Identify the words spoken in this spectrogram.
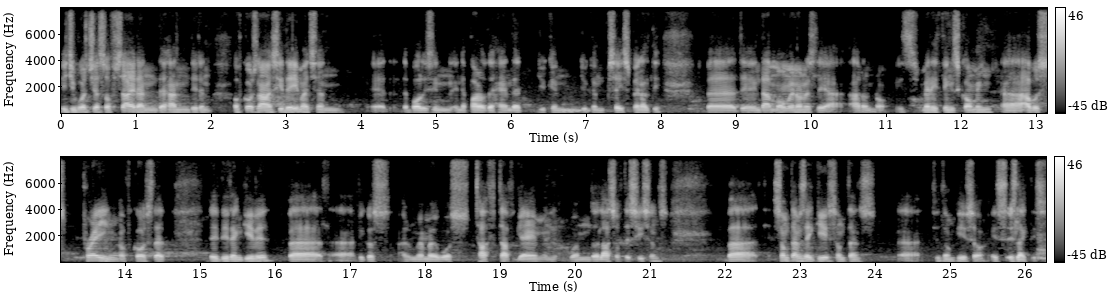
it was just offside and the hand didn't of course now i see the image and uh, the ball is in in a part of the hand that you can you can say is penalty. But in that moment honestly i, I don't know. It's many things coming. Uh, i was praying of course that they didn't give it but uh, because i remember it was tough tough game and one the last of the seasons. But sometimes they give sometimes uh, they don't give. So it's, it's like this.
